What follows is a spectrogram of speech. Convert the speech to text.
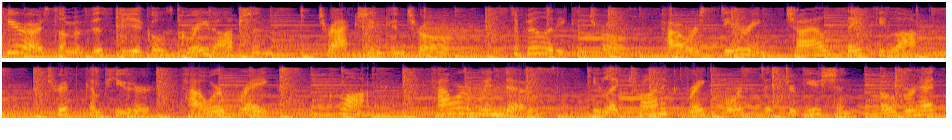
Here are some of this vehicle's great options. Traction control, stability control, power steering, child safety locks, trip computer, power brakes, clock, power windows, electronic brake force distribution, overhead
